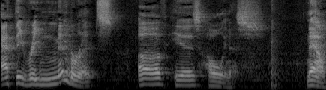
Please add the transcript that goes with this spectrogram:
at the remembrance of his holiness. Now,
